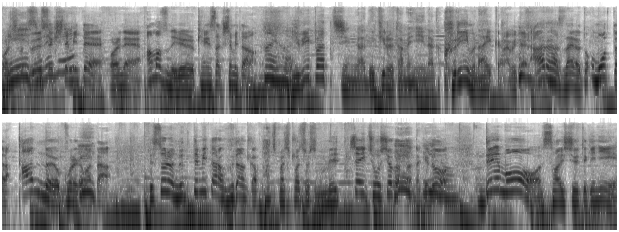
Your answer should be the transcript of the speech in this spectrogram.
俺ちょっと分析してみて、俺ねアマゾンでいろいろ検索してみたの、はいはい。指パッチンができるためになんかクリームないかなみたいなあるはずないなと思ったらあんのよこれがまた。でそれを塗ってみたら普段からパチパチパチパチめっちゃ調子よかったんだけどでも最終的に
